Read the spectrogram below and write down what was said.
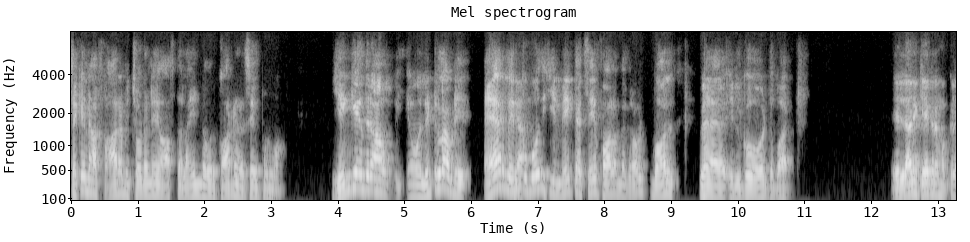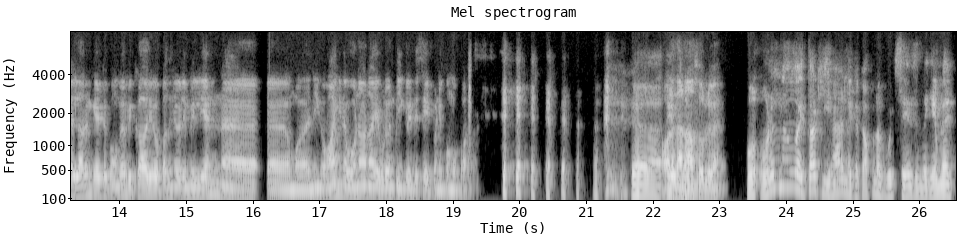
second half ஆரம்பிச்ச உடனே ஆஃப் த லைன்ல ஒரு கார்னரை சேவ் பண்ணுவான். எங்க இருந்து அவன் லிட்டரலா அப்படி ஏர்ல. இருக்கும்போது he'll make that save fall on the ground ball will go over the bar எல்லாரும் கேக்குற மக்கள் எல்லாரும் கேட்டுக்கோங்க. விகாரியோ பதினேழு மில்லியன் நீங்க வாங்கின ஒனானா எவ்வளவு நீங்களே டிசைட் பண்ணிக்கோங்கப்பா. அவ்வளவுதான் நான் சொல்லுவேன். Onana, I thought he had like a couple of good saves in the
